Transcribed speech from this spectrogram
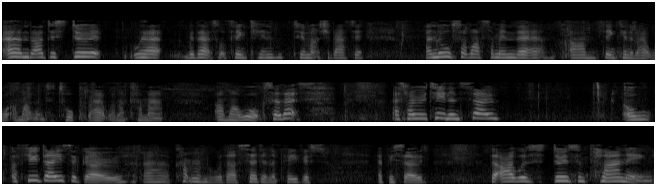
and I just do it without, without sort of thinking too much about it. And also whilst I'm in there, I'm thinking about what I might want to talk about when I come out on my walk. So that's that's my routine. And so a few days ago, uh, I can't remember what I said in the previous episode, that I was doing some planning,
